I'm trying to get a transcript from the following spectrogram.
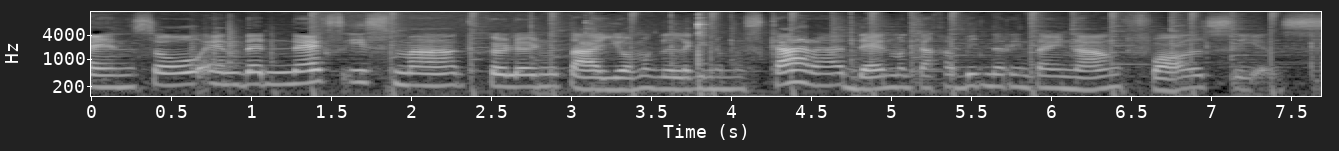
And so, and then next is mag-color na tayo. Maglalagay ng mascara. Then, magkakabit na rin tayo ng falsies.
